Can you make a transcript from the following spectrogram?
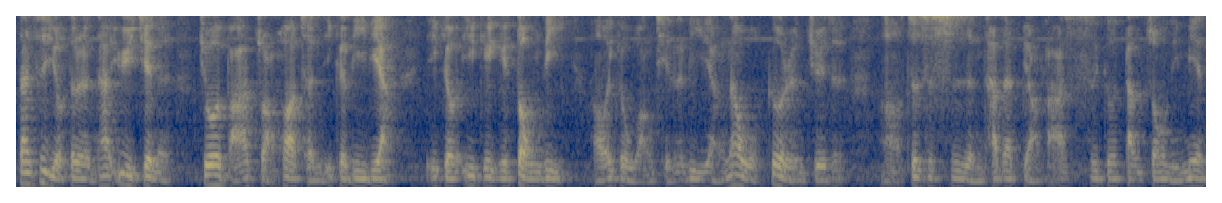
但是有的人他遇见了。就会把它转化成一个力量，一个一个一个动力，哦，一个往前的力量。那我个人觉得，啊，这是诗人他在表达诗歌当中里面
